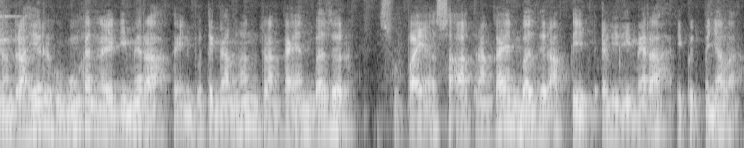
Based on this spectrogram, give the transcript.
Yang terakhir, hubungkan LED merah ke input tegangan rangkaian buzzer, supaya saat rangkaian buzzer aktif, LED merah ikut menyala.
